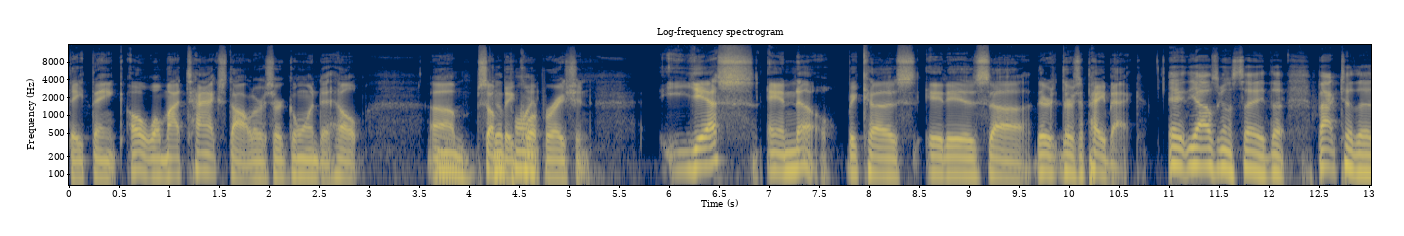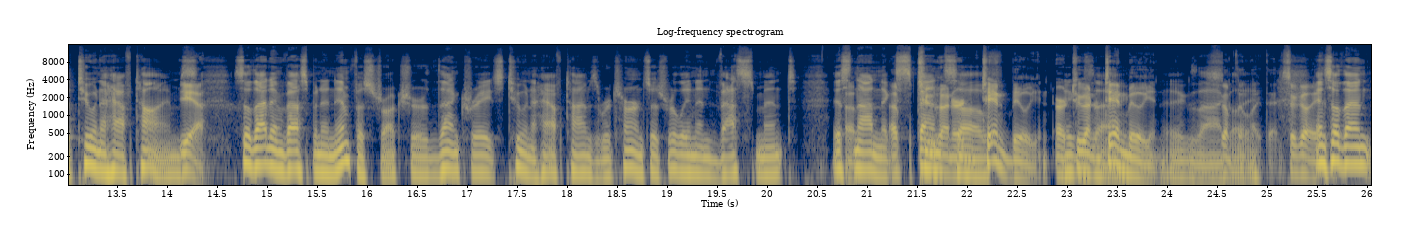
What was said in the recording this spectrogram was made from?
they think, oh, well, my tax dollars are going to help um, some big point. corporation. Yes and no, because it is uh, there, there's a payback. Eh, yeah, I was going to say the back to the two and a half times. Yeah. So that investment in infrastructure then creates two and a half times the return. So it's really an investment. It's not an expense of 210 billion or 210 million. Exactly. Something like that. So go ahead. And so then,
